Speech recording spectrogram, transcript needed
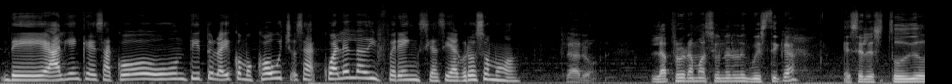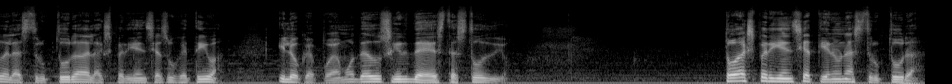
de alguien que sacó un título ahí como coach. O sea, ¿cuál es la diferencia, así a grosso modo? Claro, la programación neurolingüística es el estudio de la estructura de la experiencia subjetiva y lo que podemos deducir de este estudio. Toda experiencia tiene una estructura.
